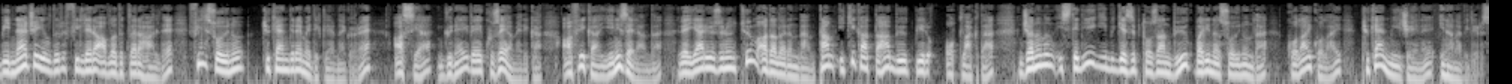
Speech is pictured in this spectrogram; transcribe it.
binlerce yıldır filleri avladıkları halde fil soyunu tükendiremediklerine göre Asya, Güney ve Kuzey Amerika, Afrika, Yeni Zelanda ve yeryüzünün tüm adalarından tam iki kat daha büyük bir otlakta canının istediği gibi gezip tozan büyük balina soyunun da kolay kolay tükenmeyeceğine inanabiliriz.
